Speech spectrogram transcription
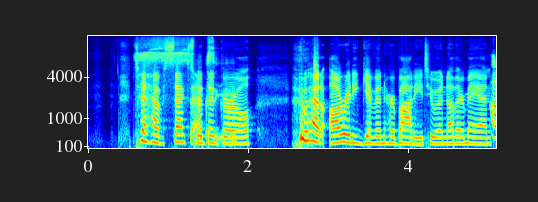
to have sex with a girl who had already given her body to another man.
